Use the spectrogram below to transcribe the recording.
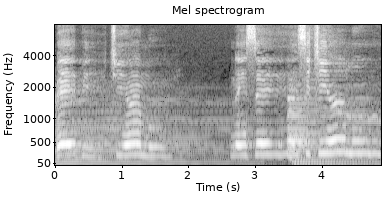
Baby, te amo, nem sei se te amo.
